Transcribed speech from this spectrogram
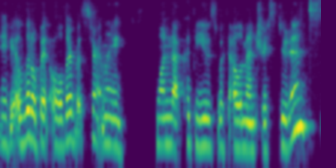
maybe a little bit older, but certainly one that could be used with elementary students.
